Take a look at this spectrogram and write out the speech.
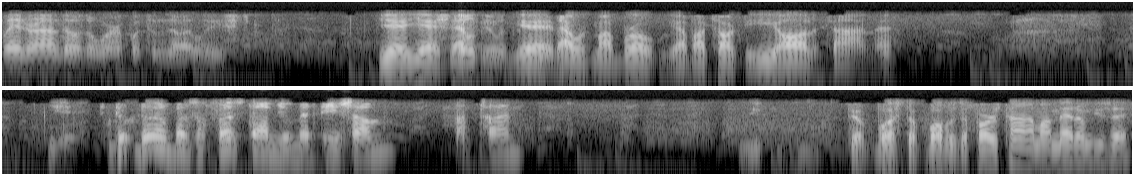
later on though to work with them though, at least. Yeah, yeah, Still definitely. doing Yeah, feature. that was my bro. Yep, I talked to E all the time, man. Yeah. Do, do you remember the first time you met Esham? That time? The, what's the what was the first time I met him? You say?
